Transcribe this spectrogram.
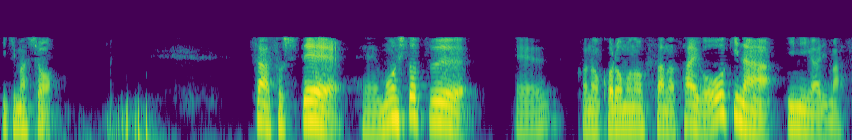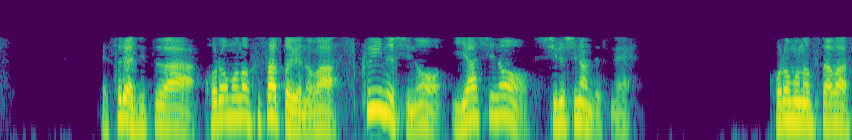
いきましょう。さあ、そして、もう一つ、この衣の房の最後大きな意味があります。それは実は衣の房というのは救い主の癒しの印なんですね。衣の房は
